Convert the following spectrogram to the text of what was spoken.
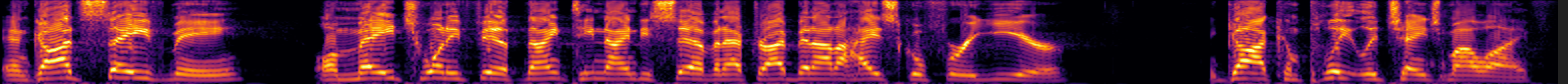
And God saved me on May 25th, 1997, after I'd been out of high school for a year. God completely changed my life.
